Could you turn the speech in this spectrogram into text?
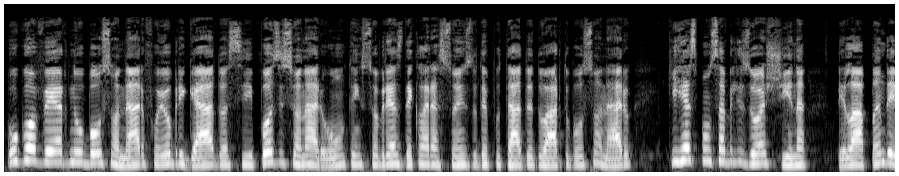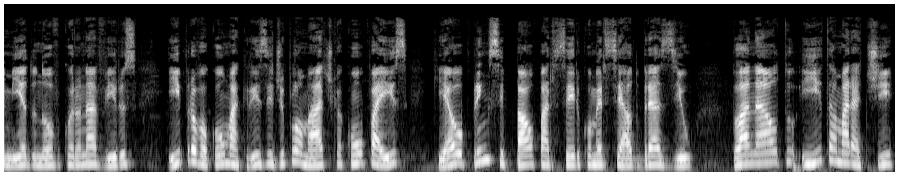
O governo Bolsonaro foi obrigado a se posicionar ontem sobre as declarações do deputado Eduardo Bolsonaro, que responsabilizou a China pela pandemia do novo coronavírus e provocou uma crise diplomática com o país, que é o principal parceiro comercial do Brasil. Planalto e Itamaraty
